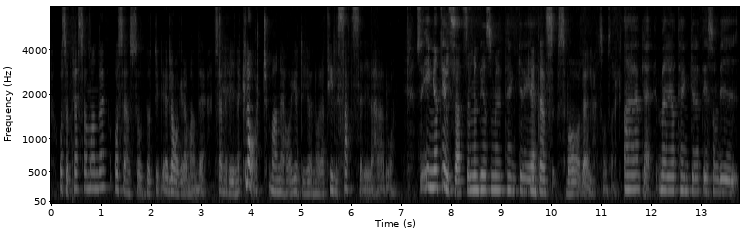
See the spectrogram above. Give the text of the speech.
Och så pressar man det och sen så butelj- lagrar man det. Sen är vinet klart. Man har ju inte gjort några tillsatser i det här då. Så inga tillsatser, men det som jag tänker är... Inte ens svavel som sagt. Nej, okej. Men jag tänker att det som vi,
